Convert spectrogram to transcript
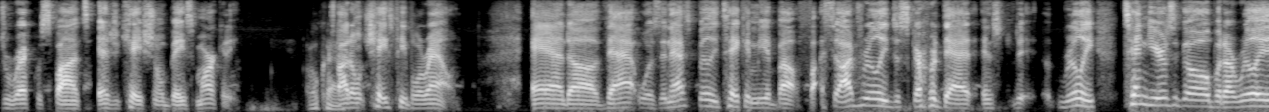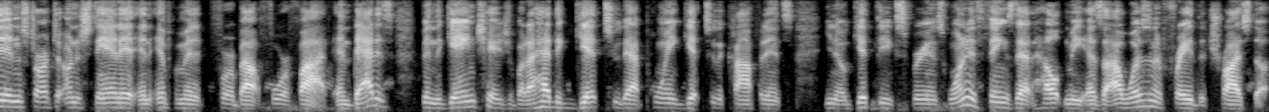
direct response educational based marketing okay. so I don't chase people around. And uh, that was, and that's really taken me about five. So I've really discovered that, and really ten years ago, but I really didn't start to understand it and implement it for about four or five. And that has been the game changer. But I had to get to that point, get to the confidence, you know, get the experience. One of the things that helped me is I wasn't afraid to try stuff.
